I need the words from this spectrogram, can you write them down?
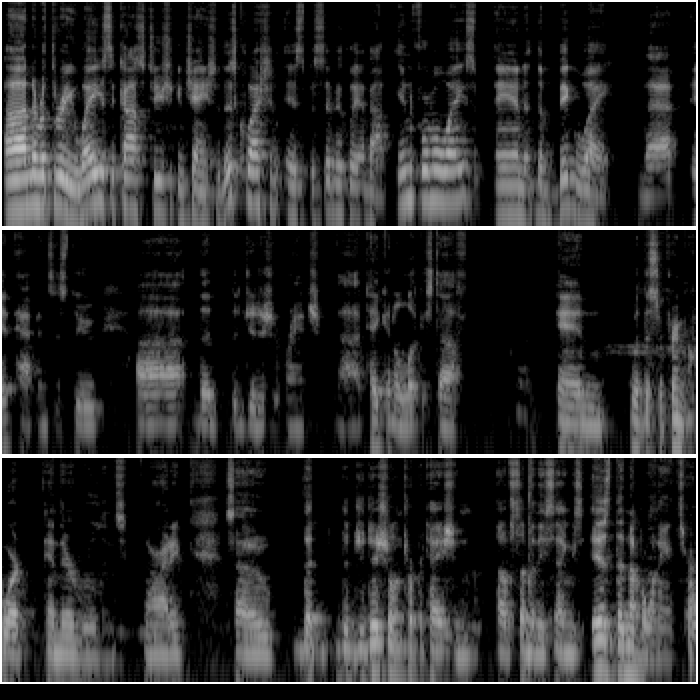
Uh, number three, ways the Constitution can change. So this question is specifically about informal ways, and the big way that it happens is through uh, the the judicial branch uh, taking a look at stuff and with the Supreme Court and their rulings. All righty. So the the judicial interpretation of some of these things is the number one answer.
